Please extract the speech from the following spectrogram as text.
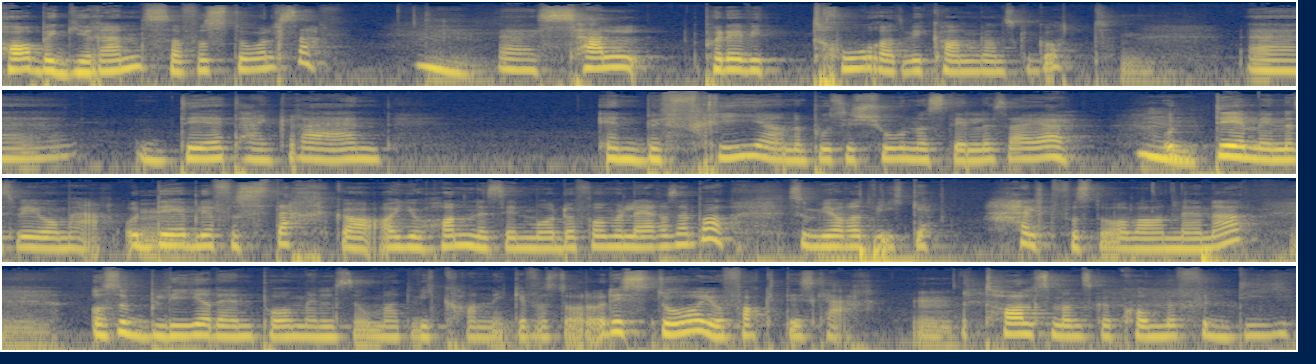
har begrensa forståelse. Eh, selv på det vi tror at vi kan ganske godt. Eh, det tenker jeg er en, en befriende posisjon å stille seg i Mm. Og det minnes vi jo om her. Og det blir forsterka av Johannes sin måte å formulere seg på, som gjør at vi ikke helt forstår hva han mener. Og så blir det en påminnelse om at vi kan ikke forstå det. Og det står jo faktisk her. At talsmannen skal komme fordi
